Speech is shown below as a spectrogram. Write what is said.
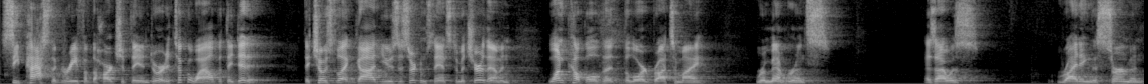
see past the grief of the hardship they endured. It took a while, but they did it. They chose to let God use the circumstance to mature them. And one couple that the Lord brought to my remembrance as I was writing this sermon,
